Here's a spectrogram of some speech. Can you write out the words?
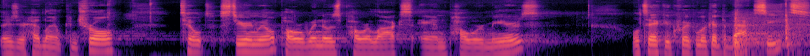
There's your headlamp control, tilt steering wheel, power windows, power locks, and power mirrors. We'll take a quick look at the back seats.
